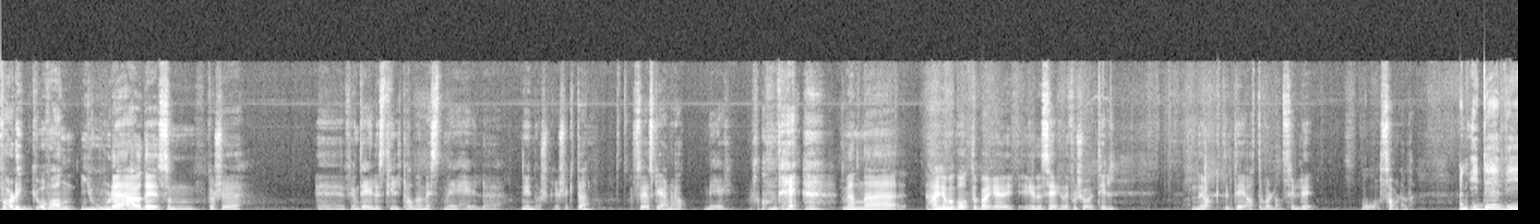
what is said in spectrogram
valg og hva han gjorde, er jo det som kanskje eh, fremdeles tiltaler meg mest med hele nynorskprosjektet. Så jeg skulle gjerne hatt mer om det. Men eh, her har man valgt å bare redusere det for så vidt til nøyaktig det at det var landsfyldig og samlende. Men i det vi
